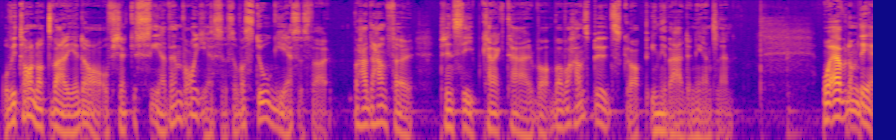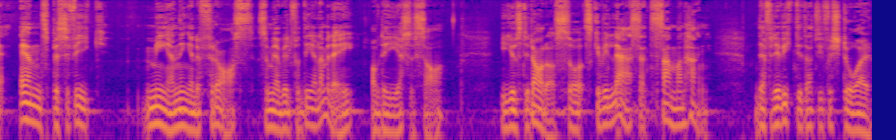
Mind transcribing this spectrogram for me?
Och vi tar något varje dag och försöker se vem var Jesus och vad stod Jesus för? Vad hade han för princip, karaktär? Vad, vad var hans budskap in i världen egentligen? Och även om det är en specifik mening eller fras som jag vill få dela med dig av det Jesus sa. Just idag då, så ska vi läsa ett sammanhang. Därför är det viktigt att vi förstår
